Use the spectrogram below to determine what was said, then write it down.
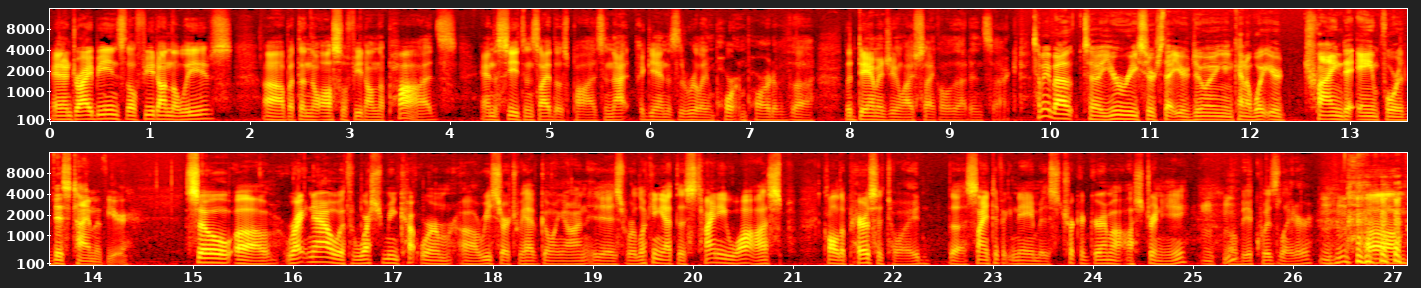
And in dry beans, they'll feed on the leaves, uh, but then they'll also feed on the pods and the seeds inside those pods. And that, again, is the really important part of the, the damaging life cycle of that insect. Tell me about uh, your research that you're doing and kind of what you're trying to aim for this time of year. So uh, right now with western bean cutworm uh, research we have going on is we're looking at this tiny wasp called a parasitoid. The scientific name is Trichogramma ostriniae. Mm -hmm. There'll be a quiz later. Mm -hmm. um,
